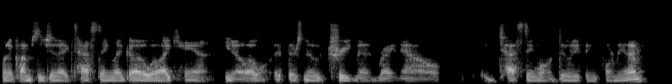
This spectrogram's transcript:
when it comes to genetic testing like oh well i can't you know if there's no treatment right now testing won't do anything for me. And I'm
